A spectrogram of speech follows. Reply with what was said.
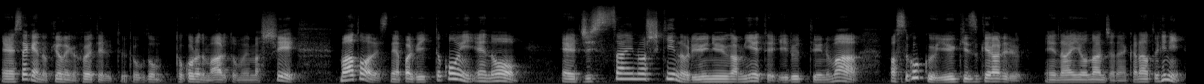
え世間の興味が増えているというところでもあると思いますし、まあ、あとはですねやっぱりビットコインへの実際の資金の流入が見えているっていうのは、まあ、すごく勇気づけられる内容なんじゃないかなというふうに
